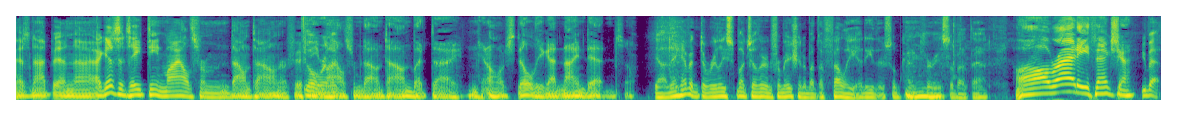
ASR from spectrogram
has not been. Uh, I guess it's 18 miles from downtown or 15 Oh, really? miles from downtown, but uh, you know, still you got nine dead. So. Yeah, they haven't released much other information about the fella yet either, so I'm kind of curious about that. All righty, thanks, John. You bet.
